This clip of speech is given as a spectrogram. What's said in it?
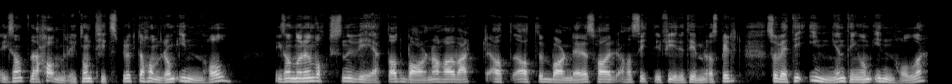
Det handler ikke om tidsbruk, det handler om innhold. Når en voksen vet at vært, at, at barnet deres har, har sittet i fire timer og spilt, så vet de ingenting om innholdet.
